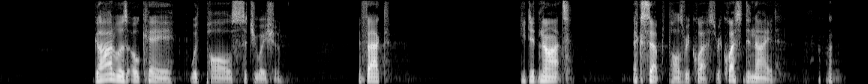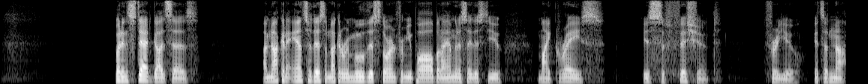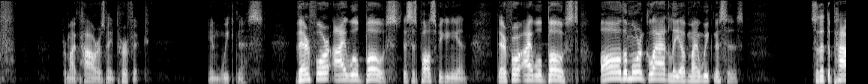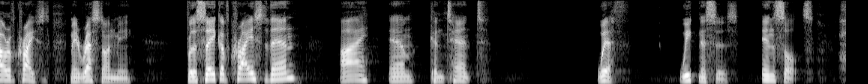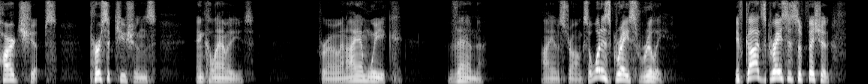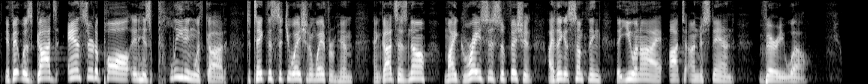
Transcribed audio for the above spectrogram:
God was okay with Paul's situation. In fact, he did not accept Paul's request. Request denied. but instead, God says, I'm not going to answer this. I'm not going to remove this thorn from you, Paul, but I am going to say this to you. My grace is sufficient for you. It's enough. For my power is made perfect in weakness. Therefore, I will boast. This is Paul speaking again. Therefore, I will boast all the more gladly of my weaknesses, so that the power of Christ may rest on me. For the sake of Christ, then, I am content with weaknesses, insults, hardships, persecutions, and calamities. For when I am weak, then I am strong. So, what is grace really? If God's grace is sufficient, if it was God's answer to Paul in his pleading with God to take this situation away from him, and God says, No, my grace is sufficient, I think it's something that you and I ought to understand very well.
